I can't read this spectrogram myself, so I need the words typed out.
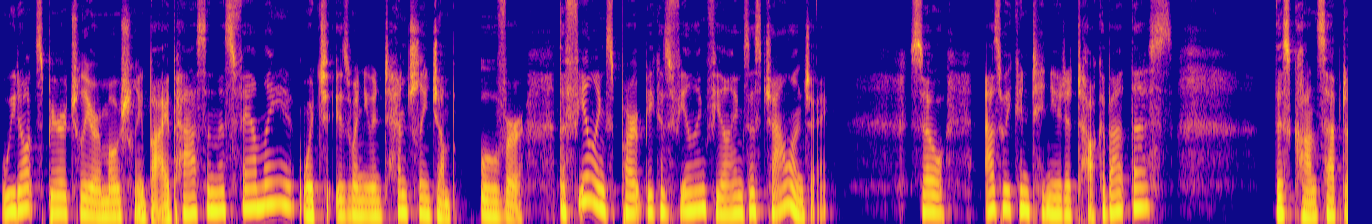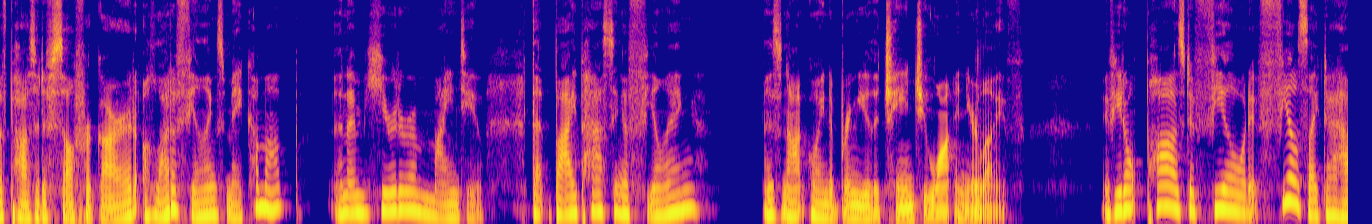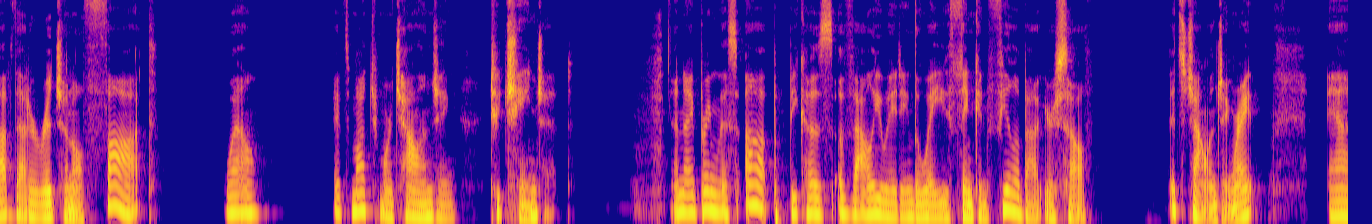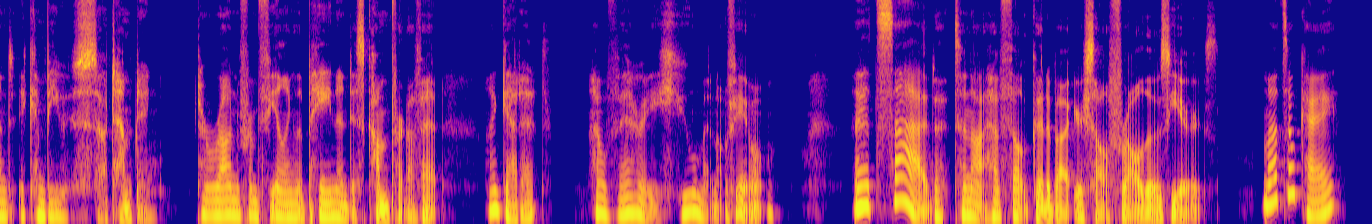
We don't spiritually or emotionally bypass in this family, which is when you intentionally jump over the feelings part because feeling feelings is challenging. So, as we continue to talk about this, this concept of positive self regard, a lot of feelings may come up. And I'm here to remind you that bypassing a feeling is not going to bring you the change you want in your life. If you don't pause to feel what it feels like to have that original thought, well, it's much more challenging to change it. And I bring this up because evaluating the way you think and feel about yourself it's challenging, right? And it can be so tempting to run from feeling the pain and discomfort of it. I get it. How very human of you. It's sad to not have felt good about yourself for all those years. That's okay.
